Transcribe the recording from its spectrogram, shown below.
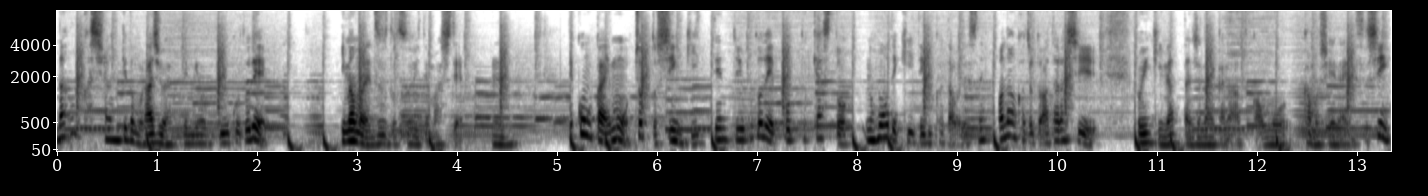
なんか知らんけどもラジオやってみようということで、今までずっと続いてまして、うん。で、今回もちょっと心機一転ということで、ポッドキャストの方で聞いている方はですね、あなんかちょっと新しい雰囲気になったんじゃないかなとか思うかもしれないですし、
